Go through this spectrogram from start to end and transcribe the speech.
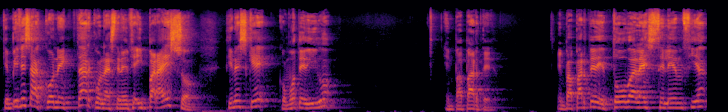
Que empieces a conectar con la excelencia. Y para eso tienes que, como te digo, empaparte. Empaparte de toda la excelencia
